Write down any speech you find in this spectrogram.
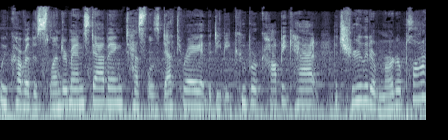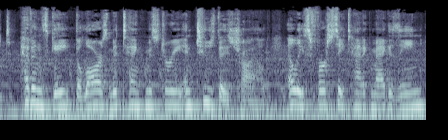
We cover the Slenderman stabbing, Tesla's death ray, the DB Cooper copycat, the cheerleader murder plot. Heaven's Gate, the Lars Mittank mystery, and Tuesday's Child, Ellie's first satanic magazine,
